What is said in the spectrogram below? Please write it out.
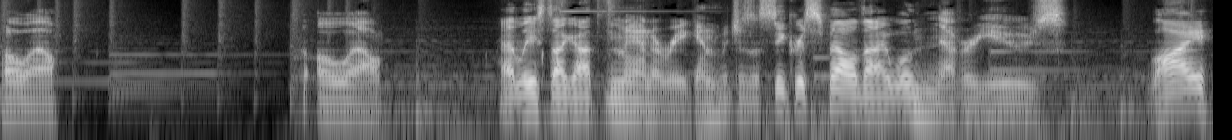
Oh well. Oh well. At least I got the Mana Regen, which is a secret spell that I will never use. Why?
